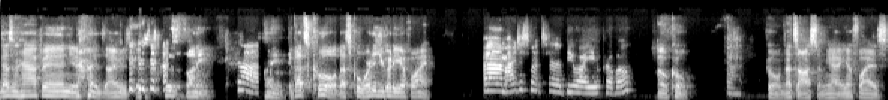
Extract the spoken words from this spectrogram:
doesn't happen, you know. I was it was, it was funny. Yeah. Funny. But that's cool. That's cool. Where did you go to EFY? Um, I just went to BYU Provo. Oh, cool. Yeah. Cool. That's awesome. Yeah, EFY is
